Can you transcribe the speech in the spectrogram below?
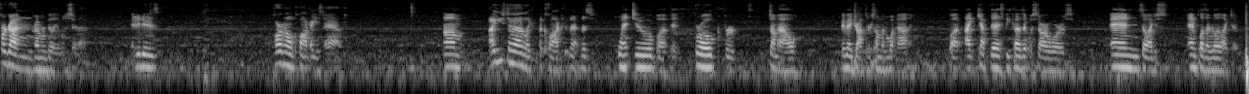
forgotten memorabilia, we'll just say that. And it is part of an old clock I used to have. Um, I used to have like a clock that this went to, but it broke for somehow. Maybe I dropped it or something, whatnot. But I kept this because it was Star Wars, and so I just, and plus I really liked it.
